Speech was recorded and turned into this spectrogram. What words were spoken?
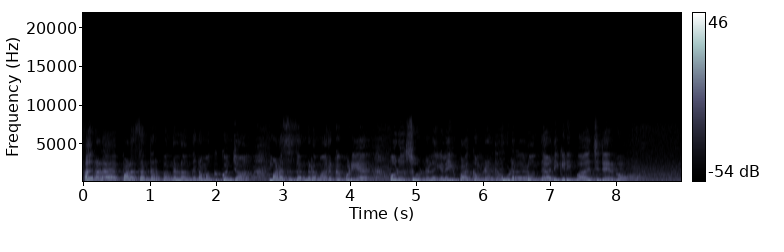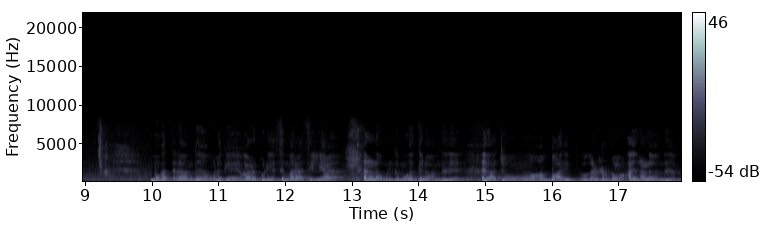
அதனால் பல சந்தர்ப்பங்களில் வந்து நமக்கு கொஞ்சம் மனசு சங்கடமாக இருக்கக்கூடிய ஒரு சூழ்நிலைகளையும் பார்க்க முடியாது. உடல் வந்து அடிக்கடி பாதிச்சுட்டே இருக்கும். முகத்தில் வந்து உங்களுக்கு வரக்கூடிய சிம்ம ராசி இல்லையா? அதனால் உங்களுக்கு முகத்தில் வந்து ஏதாச்சும் பாதிப்புகள் இருக்கும். அதனால் வந்து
